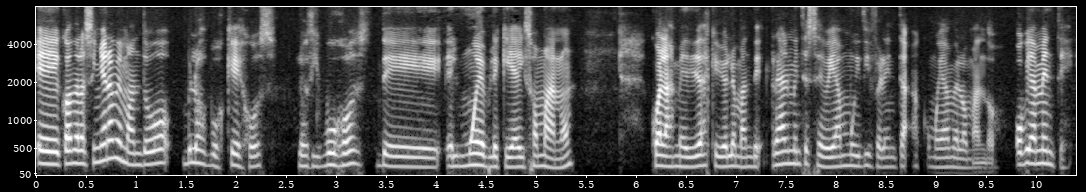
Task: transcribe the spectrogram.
Eh, cuando la señora me mandó los bosquejos, los dibujos del el mueble que ella hizo a mano, con las medidas que yo le mandé, realmente se veía muy diferente a como ella me lo mandó. Obviamente,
